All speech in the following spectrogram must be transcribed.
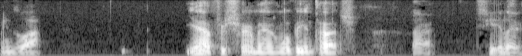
means a lot. Yeah, for sure, man. We'll be in touch. All right. See you later.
